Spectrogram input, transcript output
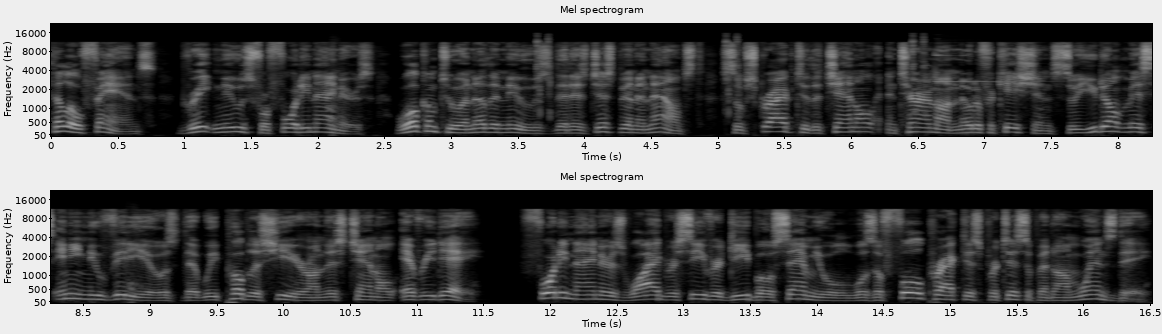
Hello fans, great news for 49ers. Welcome to another news that has just been announced. Subscribe to the channel and turn on notifications so you don't miss any new videos that we publish here on this channel every day. 49ers wide receiver Deebo Samuel was a full practice participant on Wednesday,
